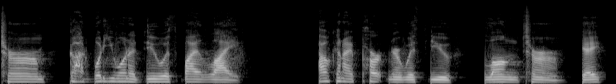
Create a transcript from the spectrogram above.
term. God, what do you want to do with my life? How can I partner with you long term? Okay.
